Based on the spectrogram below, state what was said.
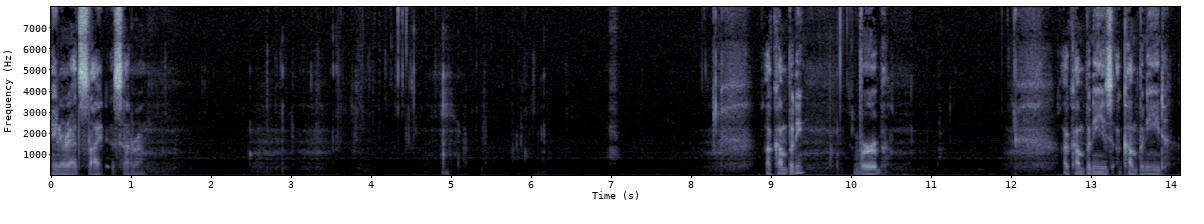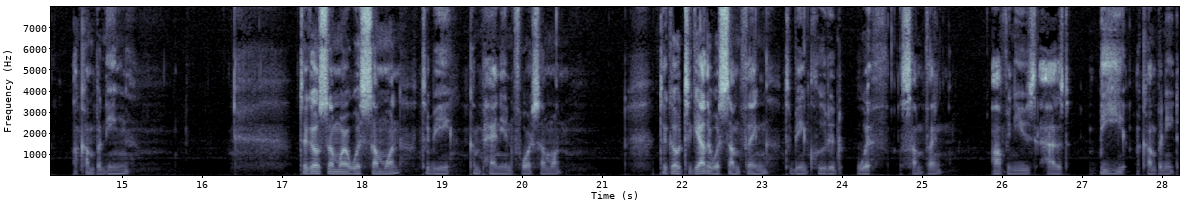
internet site, etc. Accompany, verb. Accompanies, accompanied, accompanying. To go somewhere with someone, to be companion for someone. To go together with something, to be included with something, often used as be accompanied.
